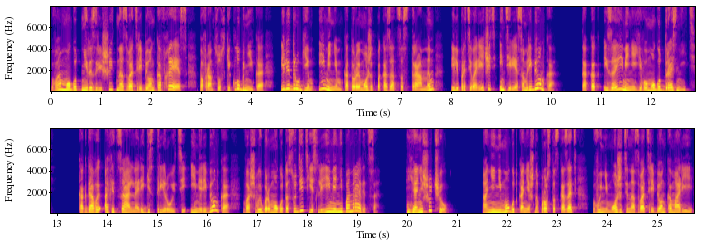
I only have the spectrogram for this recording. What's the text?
вам могут не разрешить назвать ребенка Фрейс, по-французски клубника, или другим именем, которое может показаться странным или противоречить интересам ребенка, так как из-за имени его могут дразнить. Когда вы официально регистрируете имя ребенка, ваш выбор могут осудить, если имя не понравится. Я не шучу. Они не могут, конечно, просто сказать «Вы не можете назвать ребенка Мари,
